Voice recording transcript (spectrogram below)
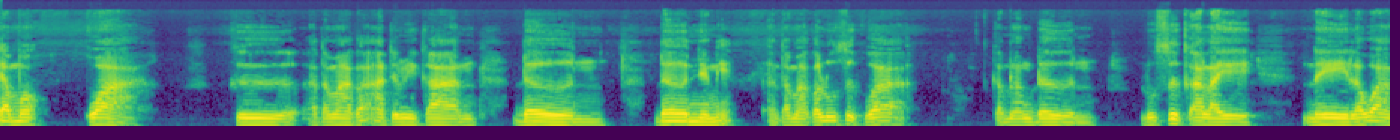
จะเหมาะกว่า คืออาตมาก็อาจจะมีการเดิน เดินอย่างนี้อาตมาก็รู้สึกว่ากำลังเดิน รู้สึกอะไรในระหว่าง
